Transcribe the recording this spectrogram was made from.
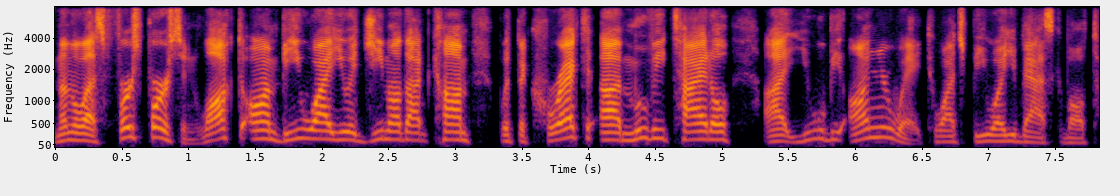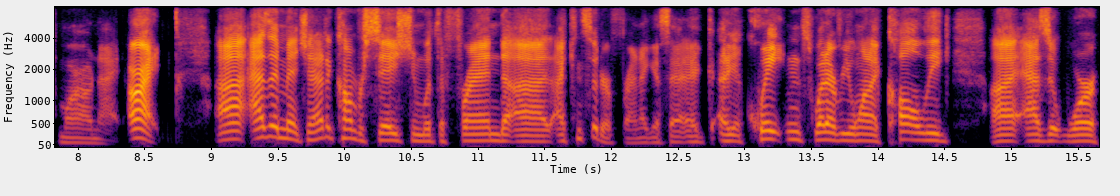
nonetheless, first person locked on BYU at gmail.com with the correct uh, movie title. Uh, you will be on your way to watch BYU basketball tomorrow night. All right. Uh, as I mentioned, I had a conversation with a friend. Uh, I consider a friend, I guess, an acquaintance, whatever you want, a colleague, uh, as it were.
